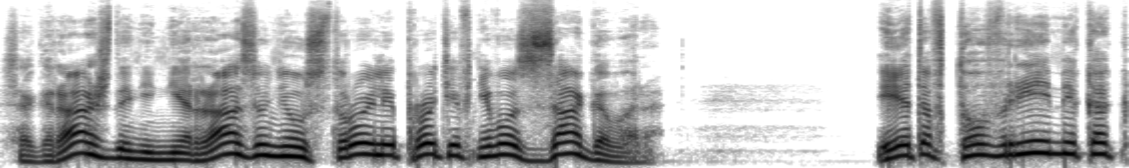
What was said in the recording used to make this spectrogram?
сограждане ни разу не устроили против него заговора. И это в то время, как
